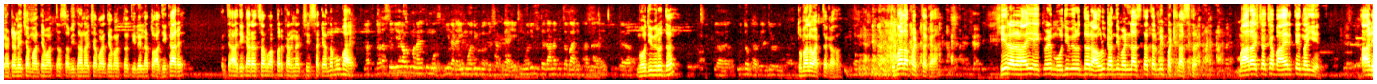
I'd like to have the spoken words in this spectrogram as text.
घटनेच्या माध्यमातून संविधानाच्या माध्यमातून दिलेला तो अधिकार आहे. त्या अधिकाराचा वापर करण्याची सगळ्यांना मुभा आहे. दादा संजय राऊत म्हणाले की मो- ही लढाई मोदी विरुद्ध ठाकरे आहे. मोदी जिथं जाणार तिथं बाजी ठरणार आहे. तर, मोदी विरुद्ध? अं, उद्धव ठाकरे यांच्या विरुद्ध. तुम्हाला वाटतं का तुम्हाला पटतं का? ही लढाई एक वेळ मोदी विरुद्ध राहुल गांधी म्हणलं असतं तर मी पटलं असतं. महाराष्ट्राच्या बाहेर ते नाही आहेत आणि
